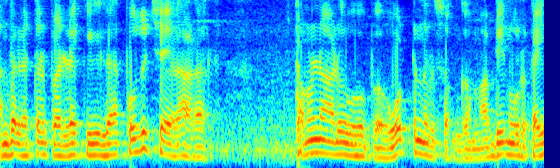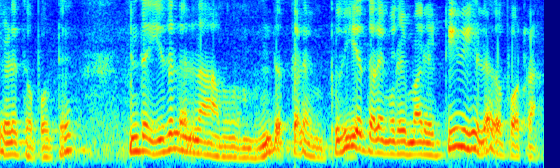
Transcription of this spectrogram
அந்த லெட்டர் பேடில் கீழே பொதுச் செயலாளர் தமிழ்நாடு ஓட்டுநர் சங்கம் அப்படின்னு ஒரு கையெழுத்தை போட்டு இந்த இதிலெல்லாம் இந்த தலை புதிய தலைமுறை மாதிரி டிவியில் அதை போடுறான்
